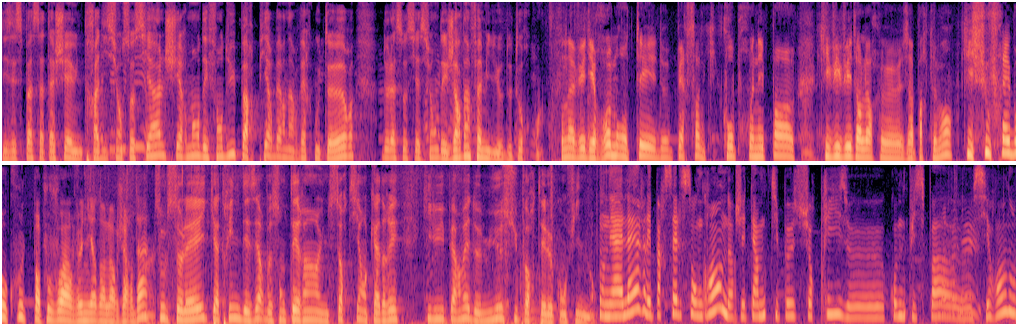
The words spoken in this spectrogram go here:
Des espaces attachés à une tradition sociale, chèrement défendue par Pierre-Bernard Vercouter de l'association des jardins familiaux de Tourcoing. On avait des remontées de personnes qui ne comprenaient pas, qui vivaient dans leurs appartements qui souffraient beaucoup de ne pas pouvoir venir dans leur jardin. Sous le soleil, Catherine désherbe son terrain, une sortie encadrée qui lui permet de mieux supporter le confinement. On est à l'air, les parcelles sont grandes. J'étais un petit peu surprise euh, qu'on ne puisse pas euh, s'y rendre.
